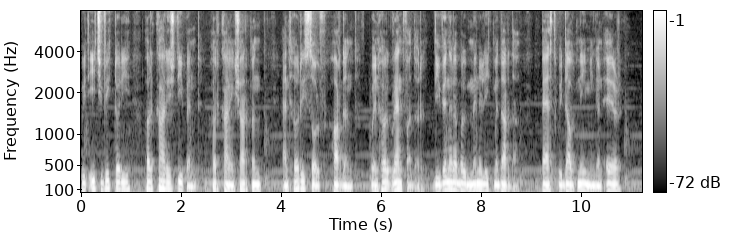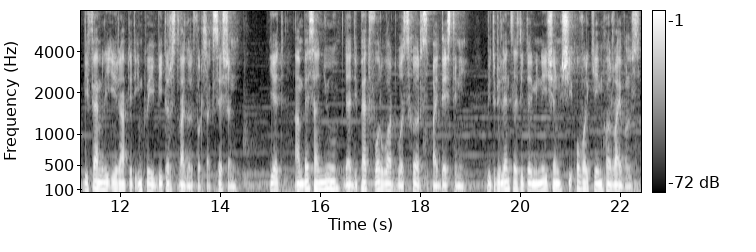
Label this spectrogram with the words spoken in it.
With each victory, her courage deepened, her cunning sharpened, and her resolve hardened when her grandfather, the venerable Menelik Medarda, passed without naming an heir, the family erupted into a bitter struggle for succession. Yet, Ambessa knew that the path forward was hers by destiny. With relentless determination, she overcame her rivals,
